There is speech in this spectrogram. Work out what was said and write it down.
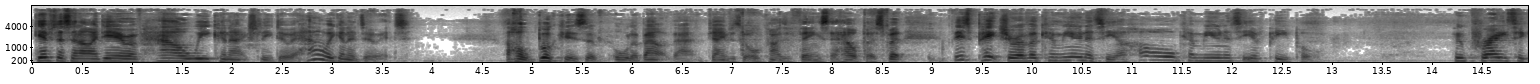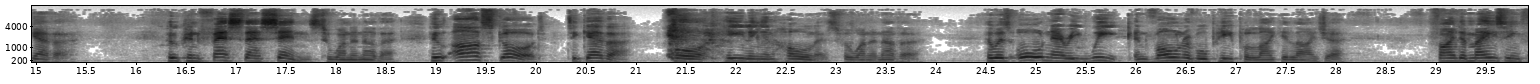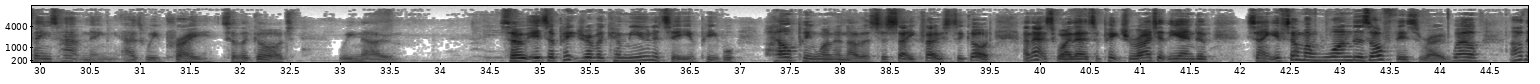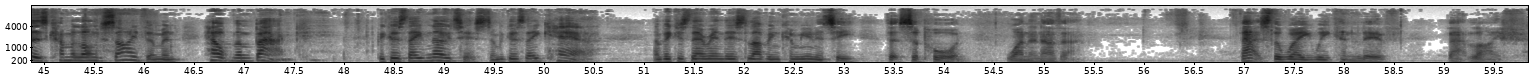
gives us an idea of how we can actually do it. How are we going to do it? The whole book is all about that. James has got all kinds of things to help us. But this picture of a community, a whole community of people who pray together, who confess their sins to one another, who ask God together for healing and wholeness for one another, who, as ordinary, weak, and vulnerable people like Elijah, find amazing things happening as we pray to the God we know. So it's a picture of a community of people helping one another to stay close to God. And that's why there's a picture right at the end of saying if someone wanders off this road, well, others come alongside them and help them back because they've noticed and because they care and because they're in this loving community that support one another. That's the way we can live that life.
